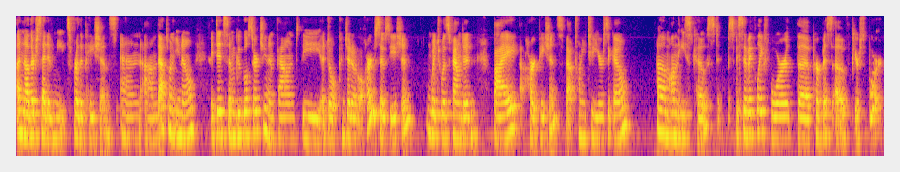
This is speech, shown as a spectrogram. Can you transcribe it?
another set of needs for the patients and um, that's when you know i did some google searching and found the adult congenital heart association which was founded by heart patients about 22 years ago um, on the east coast specifically for the purpose of peer support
